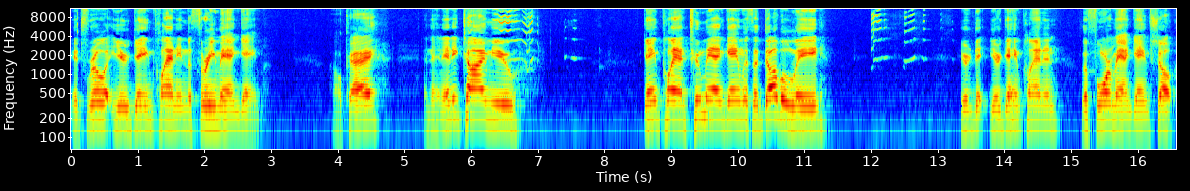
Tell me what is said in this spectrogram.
it's really, you're game planning the three-man game. Okay? And then anytime you game plan two-man game with a double lead, you're, you're game planning the four-man game. So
